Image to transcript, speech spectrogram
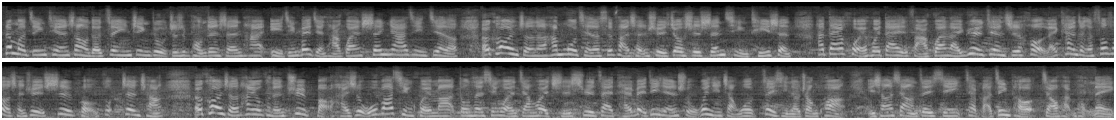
那么今天上午的最新进度就是彭振生他已经被检察官声押进监了，而柯文哲呢，他目前的司法程序就是申请提审，他待会会带法官来阅卷之后来看整个搜索程序是否做正常。而柯文哲他有可能拒保还是无保请回吗？东森新闻将会持续在。台北地检署为您掌握最新的状况。以上向最新，再把镜头交还棚内。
